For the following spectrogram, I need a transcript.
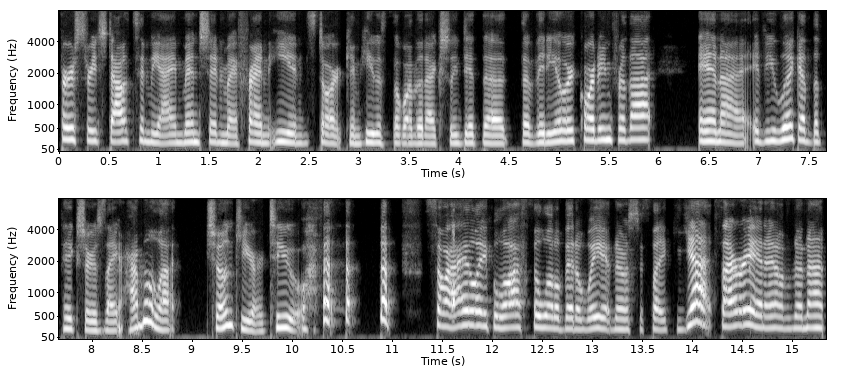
first reached out to me, I mentioned my friend Ian Stork and he was the one that actually did the the video recording for that. And uh if you look at the pictures, like I'm a lot chunkier too. so I like lost a little bit of weight and I was just like, yes, all right. I'm not,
